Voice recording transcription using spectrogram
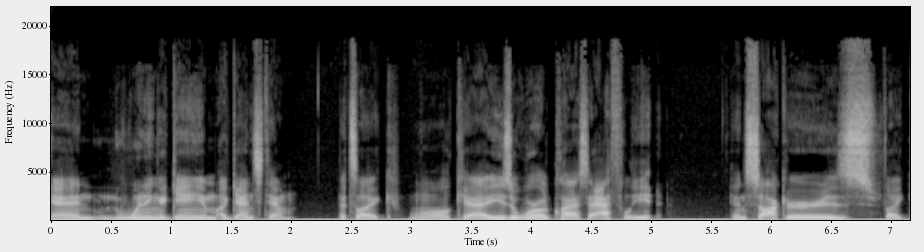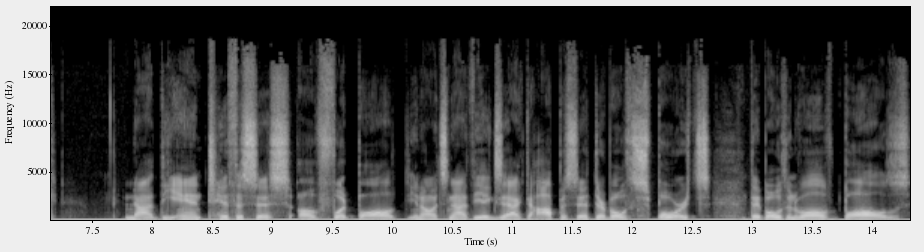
and winning a game against him. It's like, well, okay, he's a world class athlete, and soccer is like not the antithesis of football. You know, it's not the exact opposite. They're both sports. They both involve balls,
